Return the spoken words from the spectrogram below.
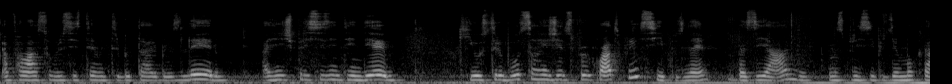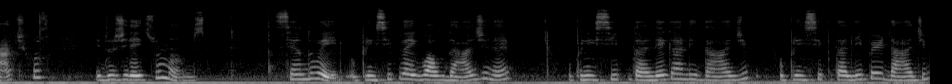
a falar sobre o sistema tributário brasileiro, a gente precisa entender que os tributos são regidos por quatro princípios, né? Baseado nos princípios democráticos e dos direitos humanos. Sendo ele o princípio da igualdade, né? O princípio da legalidade, o princípio da liberdade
